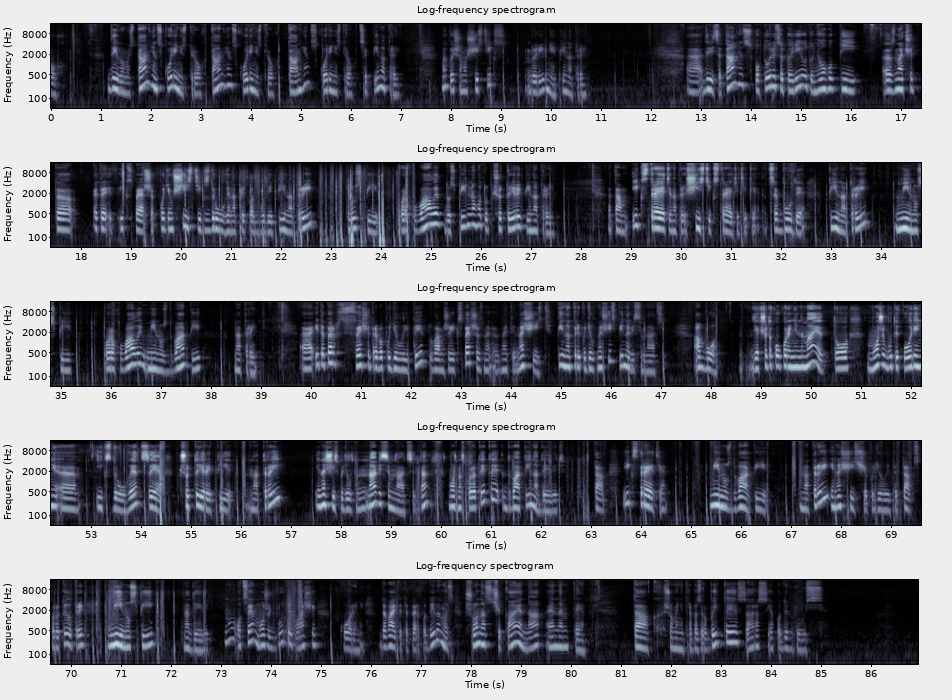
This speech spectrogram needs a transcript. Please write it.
Дивимось, тангенс корінь із 3. Тангенс корінь із 3. Тангенс корінь із 3. Це пі на 3. Ми пишемо 6х дорівнює пі на 3. Е, Дивіться, тангенс повторюється період у нього пі. Е, Значить, е, це х перше. Потім 6х друге, наприклад, буде пі на 3 плюс пі. Порахували до спільного тут 4 пі на 3. Там х третє, наприклад, 6х третє тільки. Це буде пі на 3 мінус пі. Порахували мінус 2 пі на 3. Е, І тепер все ще треба поділити. Вам же х перше знайти на 6. Пі на 3 поділити на 6, пі на 18. Або, якщо такого корені немає, то може бути корінь е, х друге. Це 4 пі на 3 і на 6 поділити на 18. Да? Можна скоротити 2 пі на 9. Так, х третє мінус 2 пі на 3 і на 6 ще поділити. Так, скоротили 3 мінус пі на 9. Ну, оце можуть бути ваші корені. Давайте тепер подивимось, що нас чекає на НМТ. Так, що мені треба зробити? Зараз я подивлюсь.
